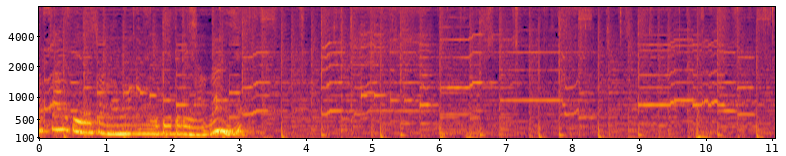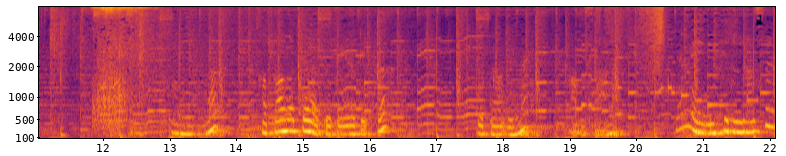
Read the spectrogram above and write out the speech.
අවසාන තීරය තමයි මම මේ විදිහට ලියාගන්නේ. ඔන්න කපාගත්ත රතු තීර ටික පුතාගෙන අවසාන. දැන් මේ විදිහට ලස්සන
